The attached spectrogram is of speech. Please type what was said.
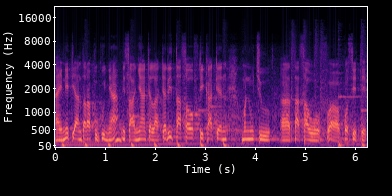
Nah ini di antara bukunya, misalnya adalah dari tasawuf dekaden menuju uh, tasawuf uh, positif.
